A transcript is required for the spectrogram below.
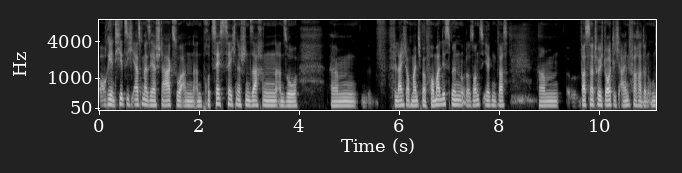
orientiert sich erstmal sehr stark so an, an prozesstechnischen Sachen, an so ähm, vielleicht auch manchmal Formalismen oder sonst irgendwas, ähm, was natürlich deutlich einfacher dann um,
